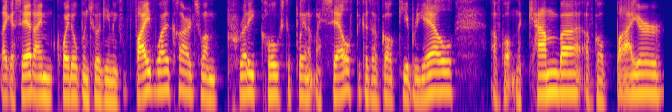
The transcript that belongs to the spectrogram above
like I said, I'm quite open to a gaming five wildcard, so I'm pretty close to playing it myself because I've got Gabriel, I've got Nakamba, I've got Beyer,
